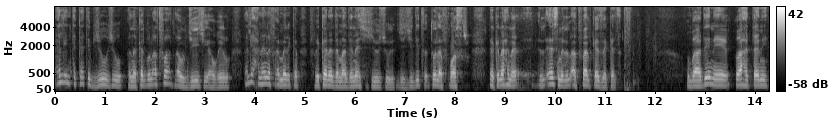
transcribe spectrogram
قال لي انت كاتب جوجو. أنا كاتبه الأطفال أو جيجي أو غيره. قال لي إحنا هنا في أمريكا في كندا ما عندناش جوجو جيجي دي تقولها في مصر. لكن إحنا الاسم للأطفال كذا كذا. وبعدين إيه واحد تاني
